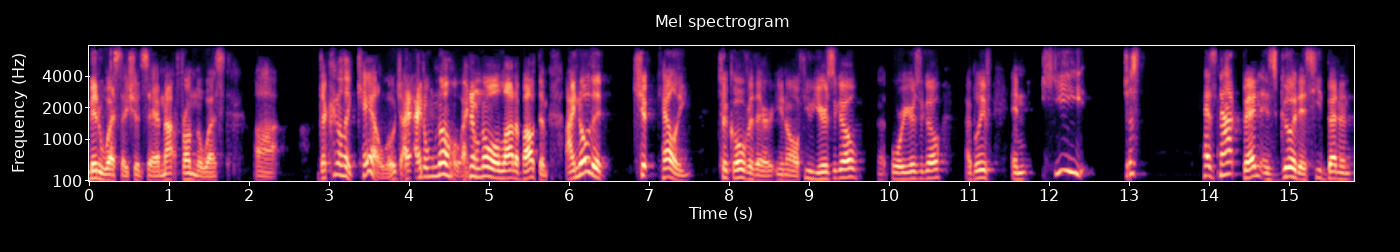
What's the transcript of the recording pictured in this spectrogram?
Midwest, I should say. I'm not from the West. Uh, they're kind of like Kale, which I, I don't know. I don't know a lot about them. I know that Chip Kelly took over there, you know, a few years ago, uh, four years ago, I believe, and he just has not been as good as he'd been in,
